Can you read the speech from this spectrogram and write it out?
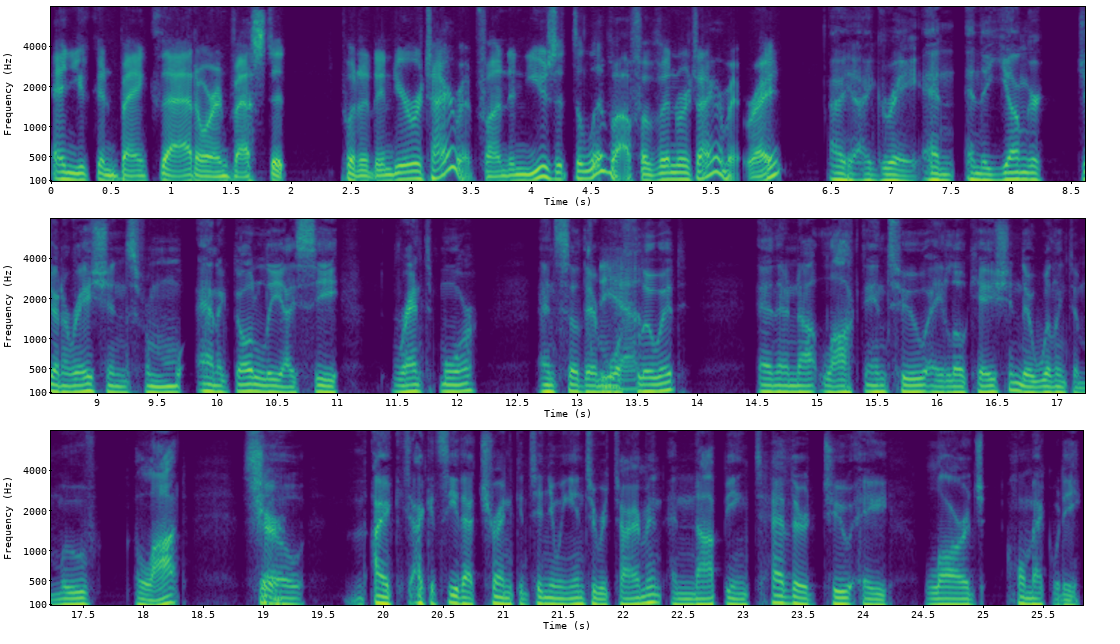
and you can bank that or invest it, put it into your retirement fund and use it to live off of in retirement, right? I, I agree. And and the younger generations, from anecdotally, I see rent more, and so they're more Yeah. fluid, and they're not locked into a location. They're willing to move a lot. So I I could see that trend continuing into retirement and not being tethered to a large home equity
